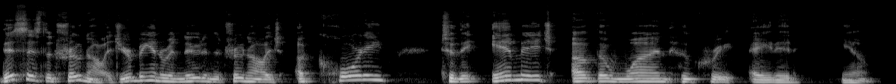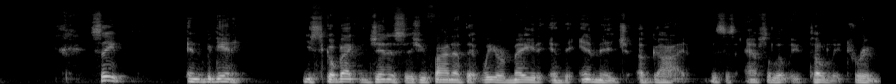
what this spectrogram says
This is the true knowledge. You're being renewed in the true knowledge according to the image of the one who created him. See, in the beginning, you go back to Genesis, you find out that we are made in the image of God. This is absolutely, totally true.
